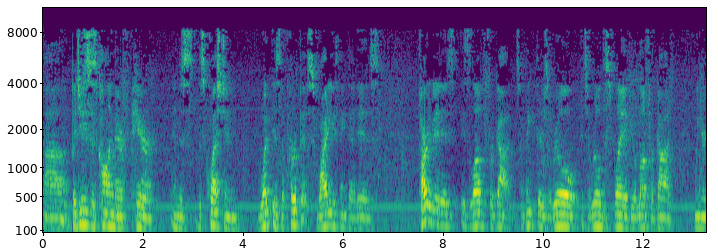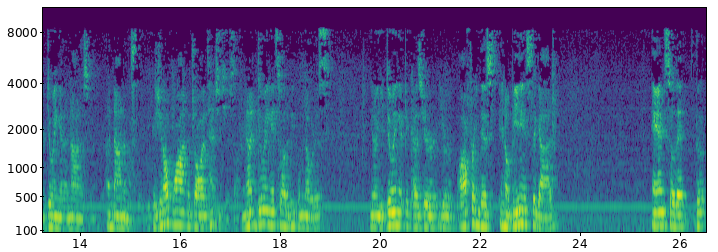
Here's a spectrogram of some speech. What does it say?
Uh, but Jesus is calling there here in this this question: What is the purpose? Why do you think that is? part of it is is love for God. So I think there's a real it's a real display of your love for God when you're doing it anonymously, anonymously, because you don't want to draw attention to yourself. You're not doing it so other people notice. You know, you're doing it because you're you're offering this in obedience to God, and so that the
